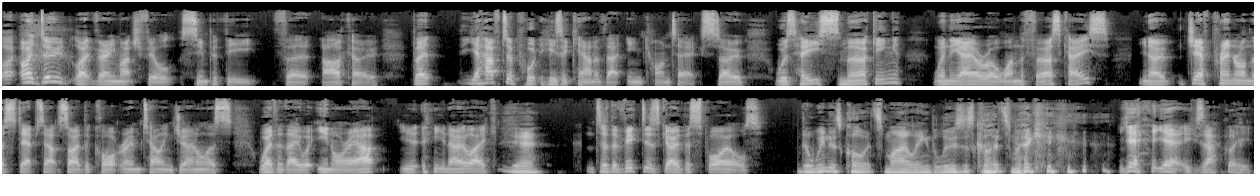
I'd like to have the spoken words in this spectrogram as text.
I, I do like very much feel sympathy for Arko, but you have to put his account of that in context. So was he smirking when the ARL won the first case? You know, Jeff Prenner on the steps outside the courtroom telling journalists whether they were in or out. You, you know, like yeah, to the victors go the spoils. The winners call it smiling, the losers call it smirking. yeah, yeah, exactly.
